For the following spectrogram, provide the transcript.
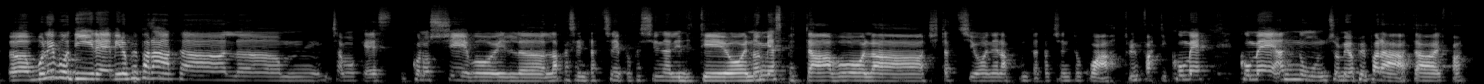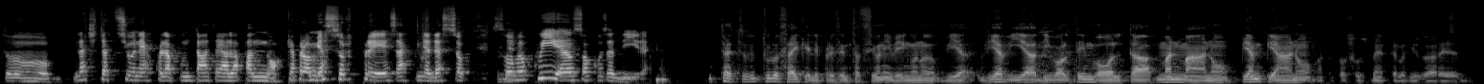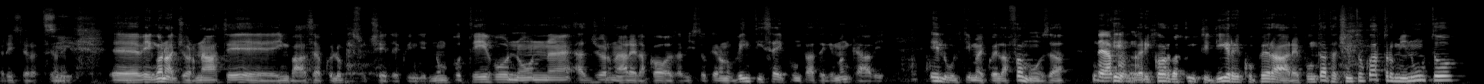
Uh, volevo dire, mi ero preparata, al, um, diciamo che conoscevo il, la presentazione professionale di Teo e non mi aspettavo la citazione, la puntata 104. Infatti, come, come annuncio, mi ero preparata il fatto, la citazione a quella puntata e alla pannocchia, però mi ha sorpresa, quindi adesso sono qui e non so cosa dire. Cioè, tu, tu, lo sai che le presentazioni vengono via, via, via, di volta in volta, man mano, pian piano, posso smetterla di usare reiterazioni, sì. eh, vengono aggiornate in base a quello che succede, quindi non potevo non aggiornare la cosa, visto che erano 26 puntate che mancavi e l'ultima è quella famosa, Della che puntata. ricordo a tutti di recuperare, puntata 104 minuto,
